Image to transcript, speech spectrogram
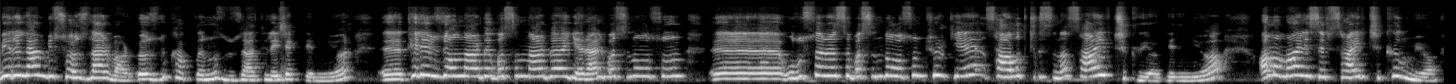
verilen bir sözler var. Özlük haklarınız düzeltilecek deniliyor. E, televizyonlarda, basınlarda, yerel basın olsun, e, uluslararası basında olsun Türkiye sağlıkçısına sahip çıkıyor deniliyor. Ama maalesef sahip çıkılmıyor.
